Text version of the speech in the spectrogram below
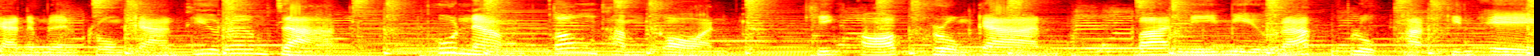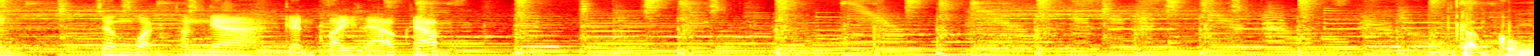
การดำเนินโครงการที่เริ่มจาก ผู้นำต้องทำก่อน Kick Off โครงการ บ้านนี้มีรักปลูกผักกินเอง จังหวัดพังงากันไปแล้วครับครับโครง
